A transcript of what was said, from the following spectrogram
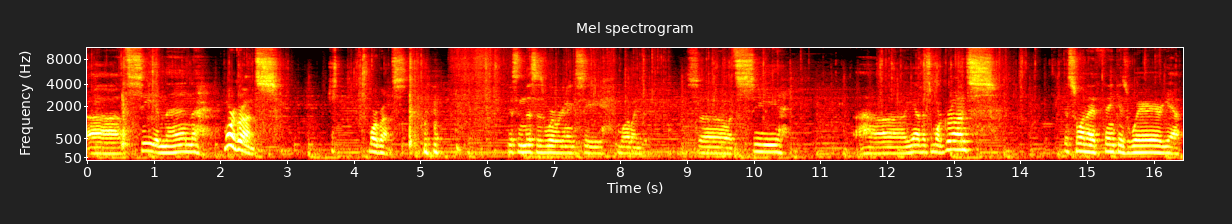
Uh, let's see, and then more grunts. Just more grunts. this and this is where we're gonna see more like. So let's see. Uh, yeah, that's more grunts. This one I think is where, yeah,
